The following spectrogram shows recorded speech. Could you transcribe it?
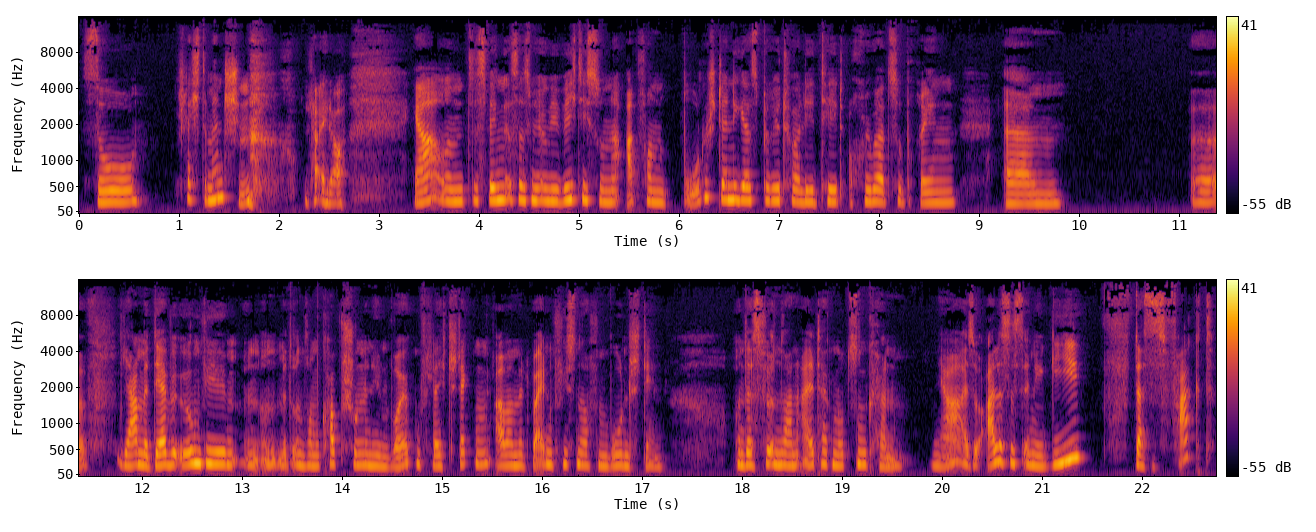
so schlechte Menschen, leider. Ja, und deswegen ist es mir irgendwie wichtig, so eine Art von bodenständiger Spiritualität auch rüberzubringen, ähm, äh, ja, mit der wir irgendwie in, mit unserem Kopf schon in den Wolken vielleicht stecken, aber mit beiden Füßen auf dem Boden stehen und das für unseren Alltag nutzen können. Ja, also alles ist Energie, das ist Fakt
